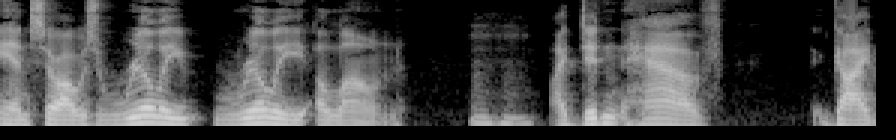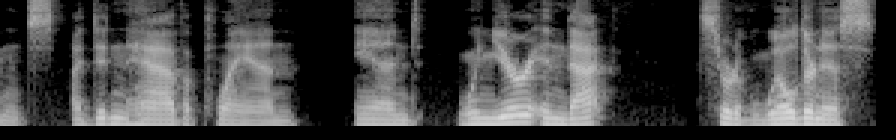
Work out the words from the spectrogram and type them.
and so I was really really alone hmm I didn't have guidance. I didn't have a plan. And when you're in that sort of wilderness,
